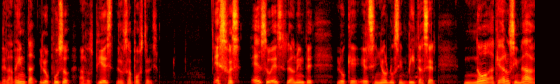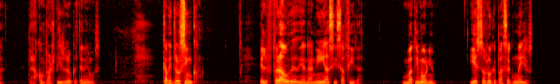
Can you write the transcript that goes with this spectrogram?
de la venta y lo puso a los pies de los apóstoles. Eso es eso es realmente lo que el Señor nos invita a hacer. No a quedarnos sin nada, pero a compartir lo que tenemos. Capítulo 5. El fraude de Ananías y Zafira. Un matrimonio. Y esto es lo que pasa con ellos.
